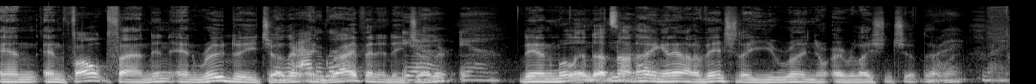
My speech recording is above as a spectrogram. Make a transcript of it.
and, and fault finding and rude to each other and griping at each yeah, other, Yeah. then we'll end up not not hanging out. Eventually, you ruin your, a relationship that way. Right. Right.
